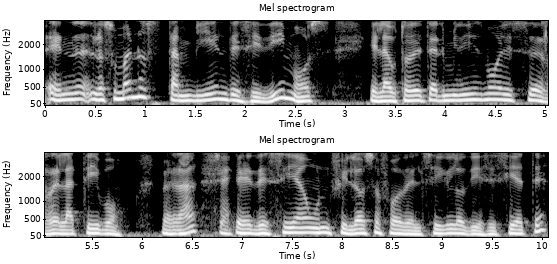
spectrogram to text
en los humanos también decidimos, el autodeterminismo es eh, relativo, ¿verdad? Eh, decía un filósofo del siglo XVII,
